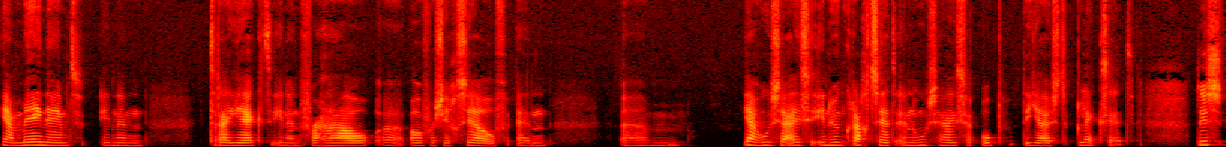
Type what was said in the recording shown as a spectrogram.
ja, meeneemt in een traject, in een verhaal uh, over zichzelf. En um, ja, hoe zij ze in hun kracht zet en hoe zij ze op de juiste plek zet. Dus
